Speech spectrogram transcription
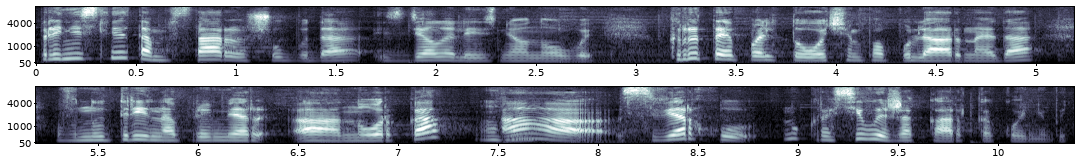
Принесли там старую шубу, да, сделали из нее новый. Крытое пальто очень популярное, да, внутри, например, а, норка, а сверху, ну, красивый жаккард какой-нибудь.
